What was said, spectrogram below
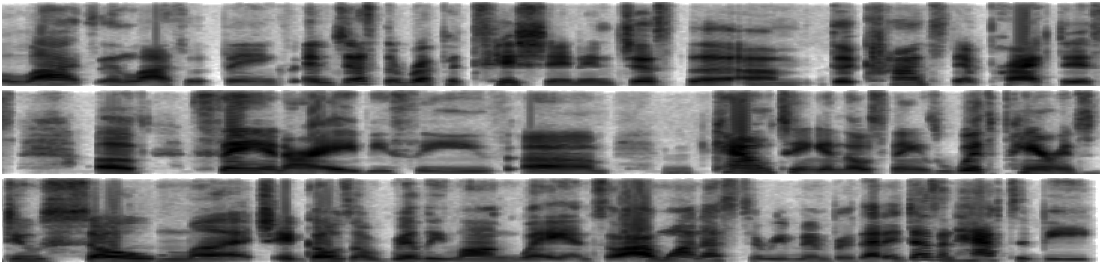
lots and lots of things and just the repetition and just the um, the constant practice of saying our abcs um, counting and those things with parents do so much. It goes a really long way and so i want us to remember that it doesn't have to be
